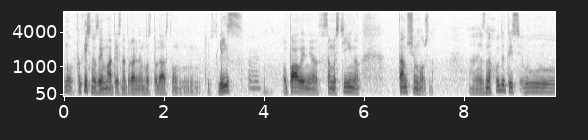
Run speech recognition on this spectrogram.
ну, фактично займатися натуральним господарством, тобто ліс, опалення самостійно, там ще можна. Знаходитись у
